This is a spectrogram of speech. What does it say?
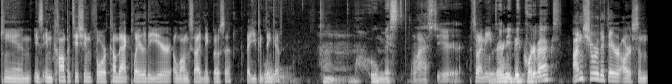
can is in competition for comeback player of the year alongside Nick Bosa that you can think of? Hmm. Who missed last year? That's what I mean. Was there any big quarterbacks? I'm sure that there are some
